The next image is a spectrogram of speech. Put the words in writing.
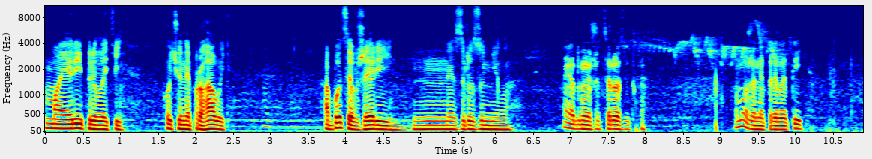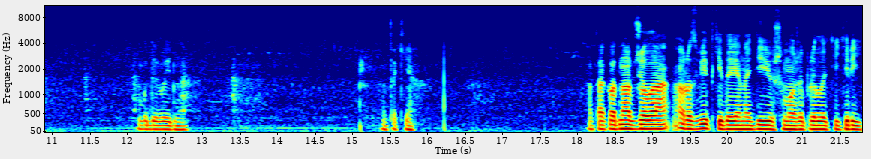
Має рій прилетіть. Хочу не прогавити. Або це вже рій, не зрозуміло. Ну, Я думаю, що це розвідка. А може не прилетить. Буде видно. Отаке. А так одна бджола розвідки дає надію, що може прилетіти рій.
